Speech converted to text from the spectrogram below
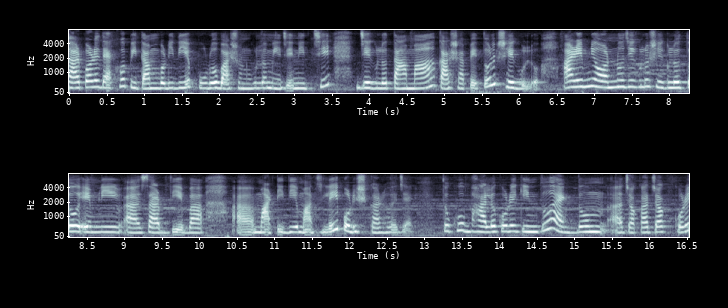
তারপরে দেখো পিতাম্বরী দিয়ে পুরো বাসনগুলো মেজে নিচ্ছি, যেগুলো তামা, কাঁসা পেতল সেগুলো। আর এমনি অন্য যেগুলো, সেগুলো তো এমনি সার্ফ দিয়ে বা মাটি দিয়ে মাজলেই পরিষ্কার হয়ে যায়। তো খুব ভালো করে কিন্তু একদম চকাচক করে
